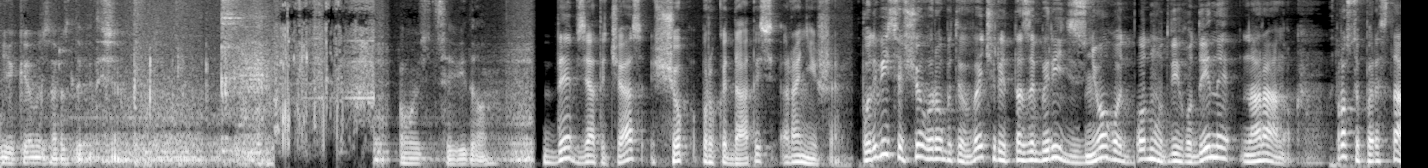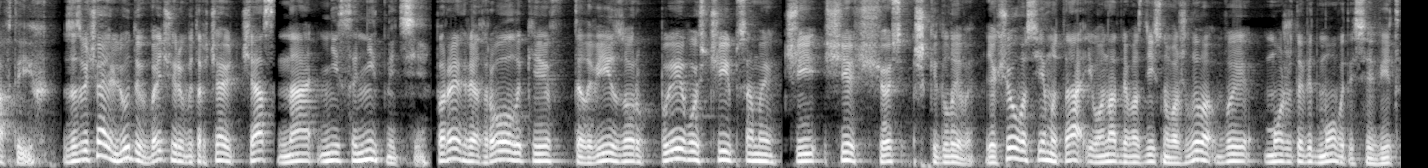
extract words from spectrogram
яке ви зараз дивитеся. Ось це відео. Де взяти час, щоб прокидатись раніше? Подивіться, що ви робите ввечері, та заберіть з нього 1-2 години на ранок. Просто переставте їх. Зазвичай люди ввечері витрачають час на нісенітниці, перегляд роликів, телевізор, пиво з чіпсами чи ще щось шкідливе. Якщо у вас є мета і вона для вас дійсно важлива, ви можете відмовитися від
